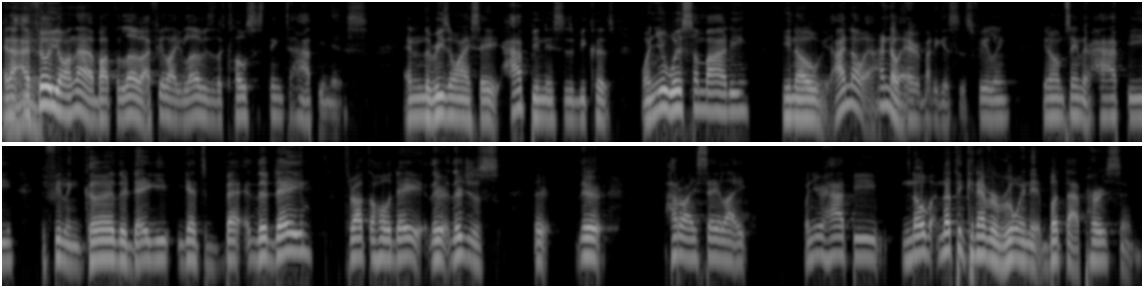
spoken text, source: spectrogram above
And I, I feel you on that about the love. I feel like love is the closest thing to happiness. And the reason why I say happiness is because when you're with somebody, you know, I know I know everybody gets this feeling. You know what I'm saying? They're happy, they're feeling good, their day gets better. Their day throughout the whole day, they're they're just they're they're how do I say like when you're happy, no nothing can ever ruin it but that person.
